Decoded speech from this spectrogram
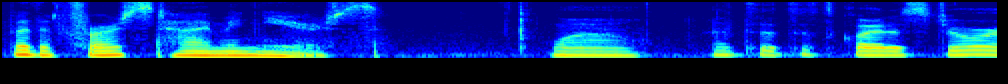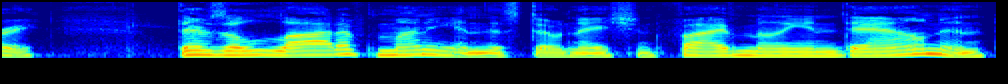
for the first time in years. Wow, that's, that's quite a story. There's a lot of money in this donation: five million down and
